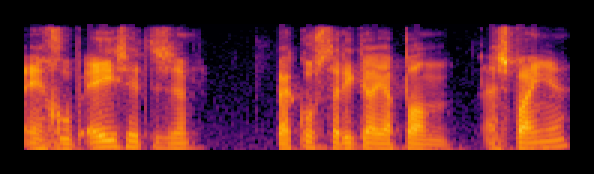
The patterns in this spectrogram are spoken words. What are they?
in groep E zitten ze. Bij Costa Rica, Japan en Spanje.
